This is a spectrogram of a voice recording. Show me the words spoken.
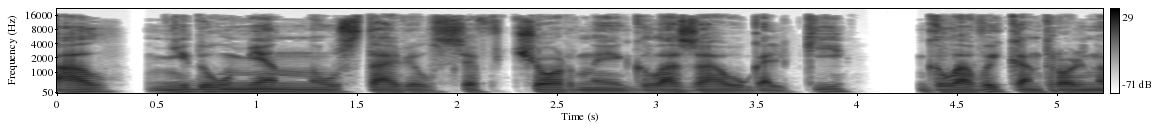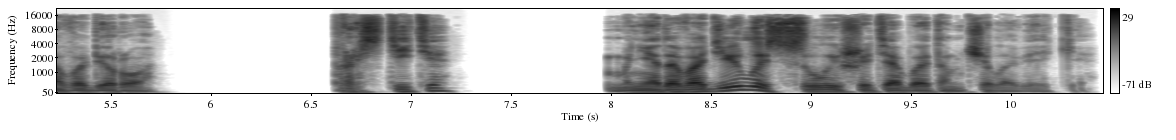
Ал недоуменно уставился в черные глаза угольки главы контрольного бюро. «Простите?» «Мне доводилось слышать об этом человеке.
